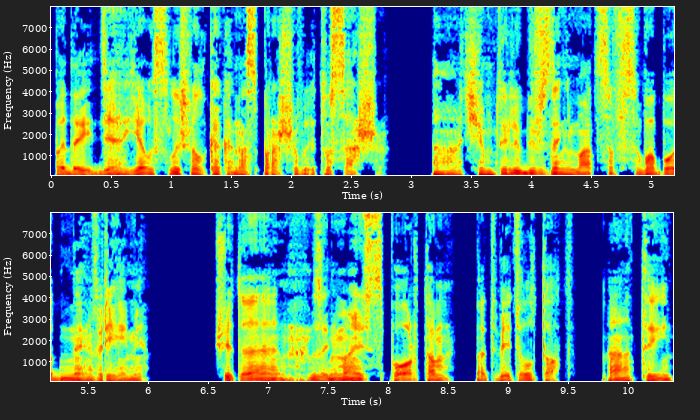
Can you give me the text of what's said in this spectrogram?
Подойдя, я услышал, как она спрашивает у Саши. «А чем ты любишь заниматься в свободное время?» «Считаю, занимаюсь спортом», — ответил тот. «А ты?»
